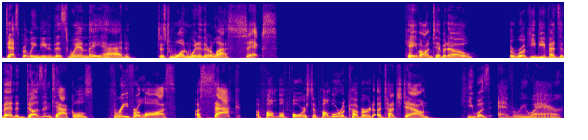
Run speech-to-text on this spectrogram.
desperately needed this win. They had just one win in their last six. Kayvon Thibodeaux, the rookie defensive end, a dozen tackles, three for loss, a sack, a fumble forced, a fumble recovered, a touchdown. He was everywhere.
